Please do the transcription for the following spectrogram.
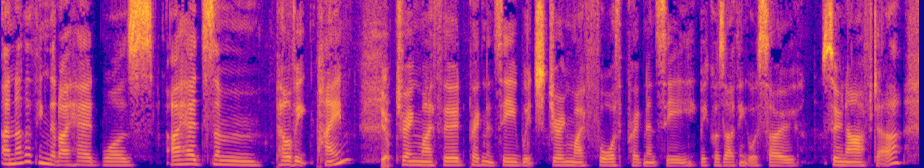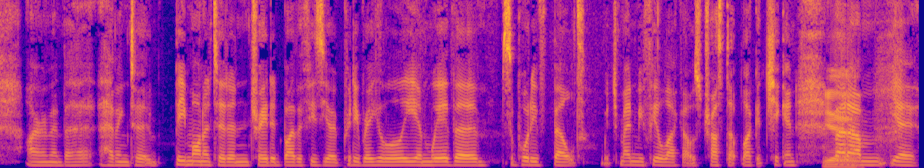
Another thing that I had was I had some pelvic pain Yep. during my third pregnancy, which during my fourth pregnancy, because I think it was so soon after, I remember having to be monitored and treated by the physio pretty regularly and wear the supportive belt, which made me feel like I was trussed up like a chicken. Yeah. But um, yeah,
